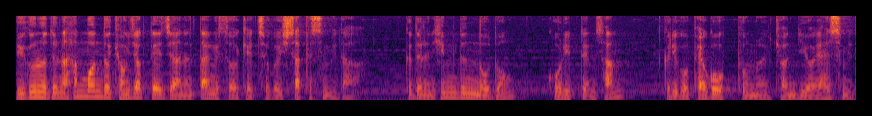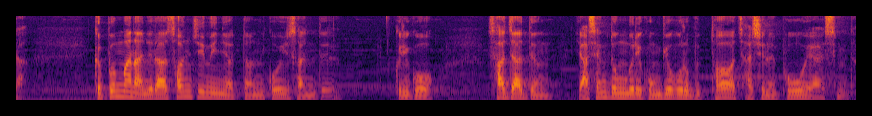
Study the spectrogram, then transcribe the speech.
위군어들은 한 번도 경작되지 않은 땅에서 개척을 시작했습니다. 그들은 힘든 노동, 고립된 삶, 그리고 배고픔을 견디어야 했습니다. 그뿐만 아니라 선주민이었던 고위산들, 그리고 사자 등 야생동물이 공격으로부터 자신을 보호해야 했습니다.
